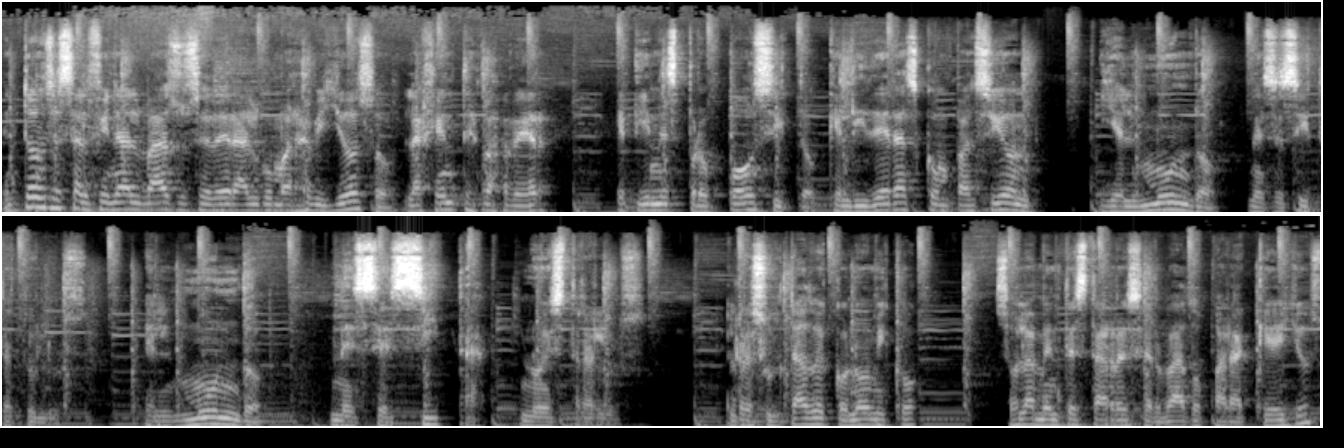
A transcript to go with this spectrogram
entonces al final va a suceder algo maravilloso. La gente va a ver que tienes propósito, que lideras con pasión y el mundo necesita tu luz. El mundo necesita nuestra luz. El resultado económico solamente está reservado para aquellos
